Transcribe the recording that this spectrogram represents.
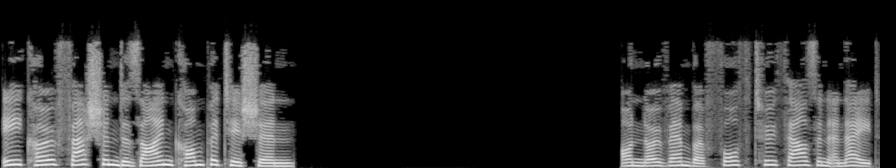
Eco-fashion design competition On November 4, 2008,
